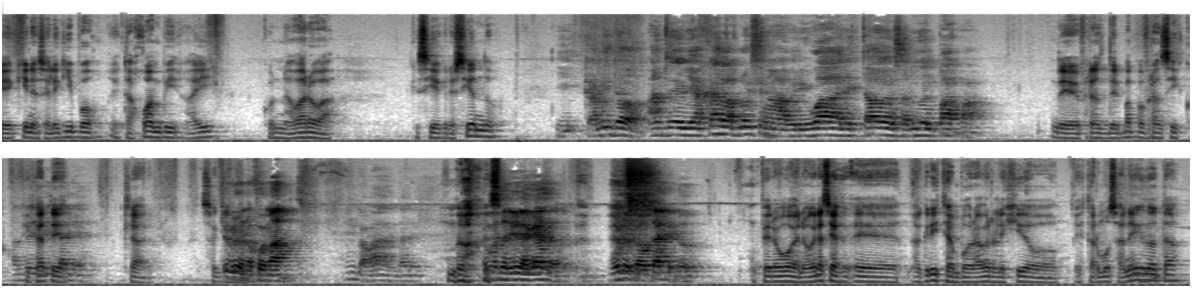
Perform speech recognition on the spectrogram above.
Que quién es el equipo. Está Juanpi ahí, con una barba que sigue creciendo. Y Carlito, antes de viajar la próxima, averiguá el estado de salud del Papa. de Fran- del Papa Francisco. Antes Fíjate. Claro. Yo creo que no fue más. Nunca más en Italia. No, ¿Cómo salir de la casa? Bueno, cabotaje todo. pero bueno, gracias eh, a Cristian por haber elegido esta hermosa anécdota.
